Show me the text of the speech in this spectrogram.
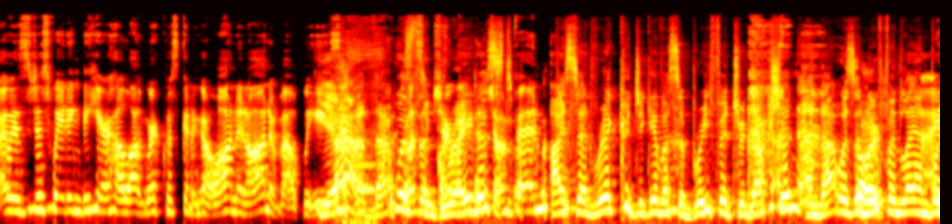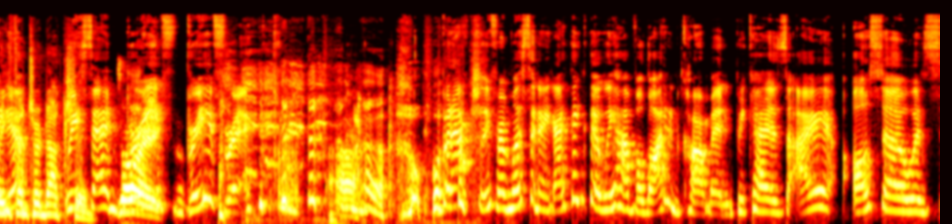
I was just waiting to hear how long Rick was going to go on and on about me. Yeah, that was the sure greatest. I said, Rick, could you give us a brief introduction? And that was a Newfoundland brief introduction. We said Sorry. brief, brief, Rick. but actually, from listening, I think that we have a lot in common because I also was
